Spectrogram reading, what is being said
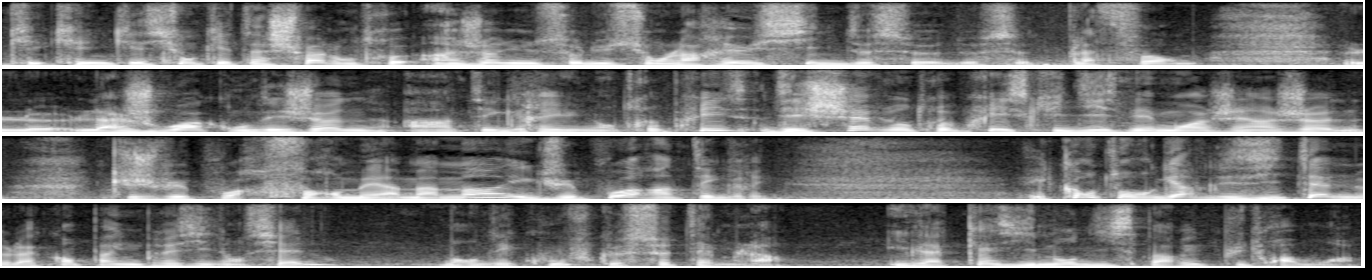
qui, est une question qui est à cheval entre un jeune, une solution. La réussite de, cette plateforme, la joie qu'ont des jeunes à intégrer une entreprise, des chefs d'entreprise qui disent Mais moi, j'ai un jeune que je vais pouvoir former à ma main et que je vais pouvoir intégrer. Et quand on regarde les items de la campagne présidentielle, on découvre que ce thème-là, il a quasiment disparu depuis trois mois.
